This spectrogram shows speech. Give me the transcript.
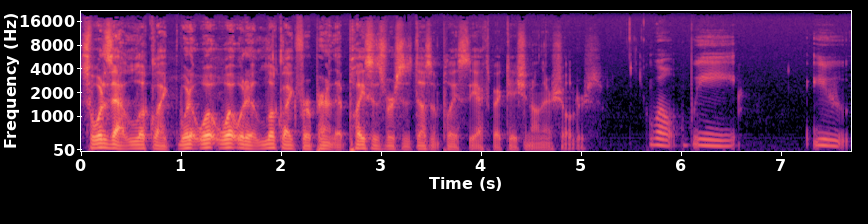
so what does that look like what, what what would it look like for a parent that places versus doesn't place the expectation on their shoulders Well, we, you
